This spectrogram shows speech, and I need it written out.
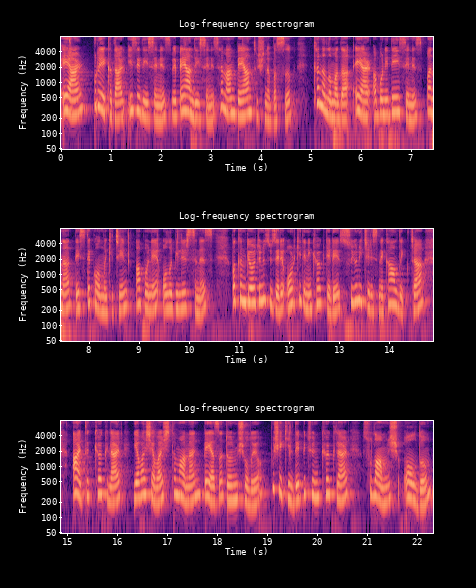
eğer buraya kadar izlediyseniz ve beğendiyseniz hemen beğen tuşuna basıp Kanalıma da eğer abone değilseniz bana destek olmak için abone olabilirsiniz. Bakın gördüğünüz üzere orkidenin kökleri suyun içerisinde kaldıkça artık kökler yavaş yavaş tamamen beyaza dönmüş oluyor. Bu şekilde bütün kökler sulanmış oldu.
